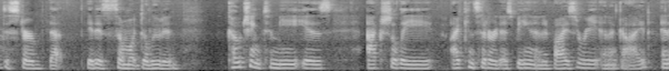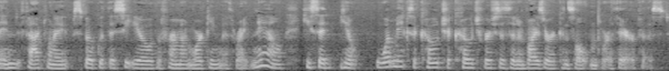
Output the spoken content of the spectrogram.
disturbed that it is somewhat diluted. Coaching to me is actually I consider it as being an advisory and a guide. And in fact, when I spoke with the CEO of the firm I'm working with right now, he said, you know, what makes a coach a coach versus an advisor, a consultant, or a therapist?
